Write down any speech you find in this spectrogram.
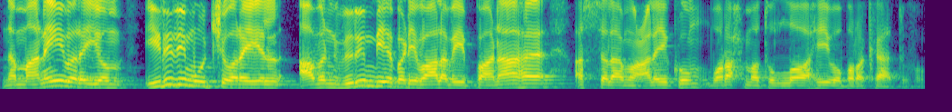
நம் அனைவரையும் இறுதி மூச்சு வரையில் அவன் விரும்பியபடி வாழ வைப்பானாக. அஸ்லாம் அலைக்கும் வரமத்துல்லாஹி வபரகாத்துஹு.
